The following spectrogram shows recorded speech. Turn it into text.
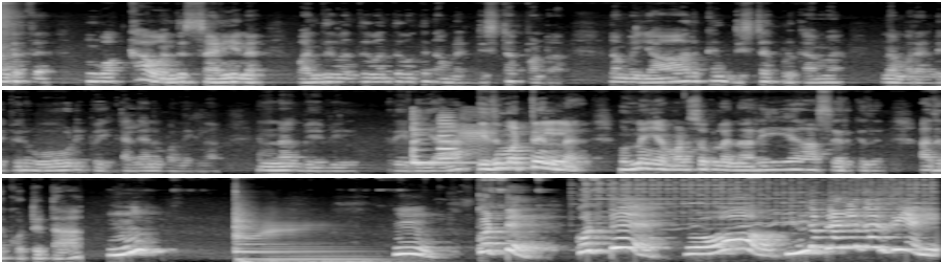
பண்றது உங்க அக்கா வந்து சனியனை வந்து வந்து வந்து வந்து நம்மளை டிஸ்டர்ப் பண்றான் நம்ம யாருக்கும் டிஸ்டர்ப் கொடுக்காம நம்ம ரெண்டு பேரும் ஓடி போய் கல்யாணம் பண்ணிக்கலாம் என்ன பேபி ரெடியா இது மட்டும் இல்லை இன்னும் என் மனசுக்குள்ள நிறைய ஆசை இருக்குது. அதை கொட்டுட்டா? ம். ம். கொட்டு. கொட்டு. ஓ இந்த பிளான்ல தான் இருக்கியா நீ?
